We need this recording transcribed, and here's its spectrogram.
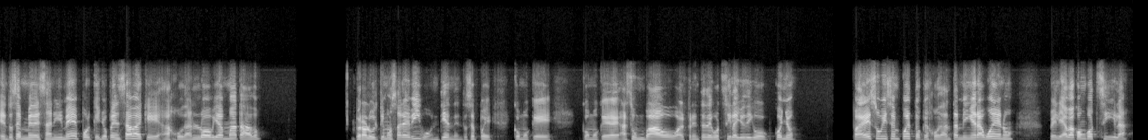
Entonces me desanimé porque yo pensaba que a Jodan lo habían matado, pero al último sale vivo, ¿entiendes? Entonces, pues, como que como que hace un bao al frente de Godzilla, yo digo, coño, para eso hubiesen puesto que Jodan también era bueno, peleaba con Godzilla,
